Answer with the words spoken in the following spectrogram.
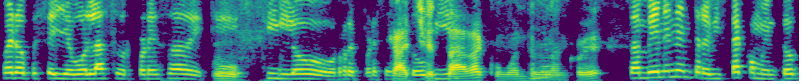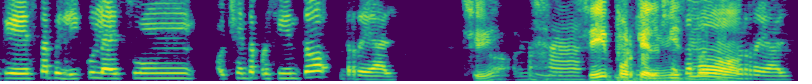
pero pues se llevó la sorpresa de que sí lo representó cachetada con guante blanco, ¿eh? También en entrevista comentó que esta película es un 80% real. Sí, sí, porque el mismo, real.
